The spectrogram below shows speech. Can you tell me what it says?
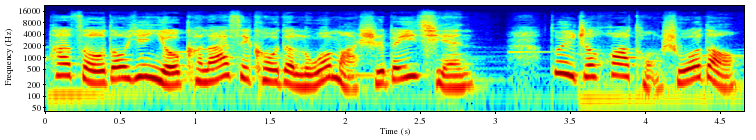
她走到印有 “classical” 的罗马石碑前，对着话筒说道：“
